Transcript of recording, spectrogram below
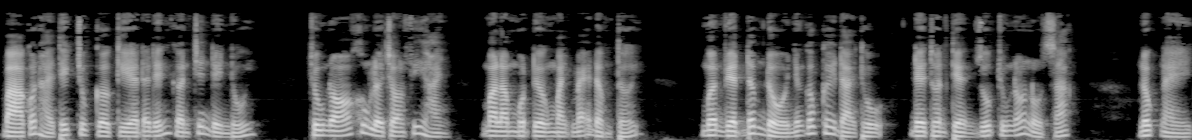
Bà con hải tích trúc cơ kia đã đến gần trên đỉnh núi. Chúng nó không lựa chọn phi hành, mà là một đường mạnh mẽ đầm tới. Mượn việt đâm đổ những gốc cây đại thụ để thuận tiện giúp chúng nó nổ xác. Lúc này,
